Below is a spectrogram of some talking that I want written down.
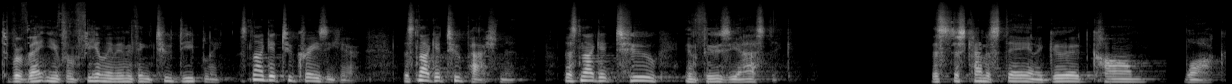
to prevent you from feeling anything too deeply. Let's not get too crazy here. Let's not get too passionate. Let's not get too enthusiastic. Let's just kind of stay in a good, calm walk.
